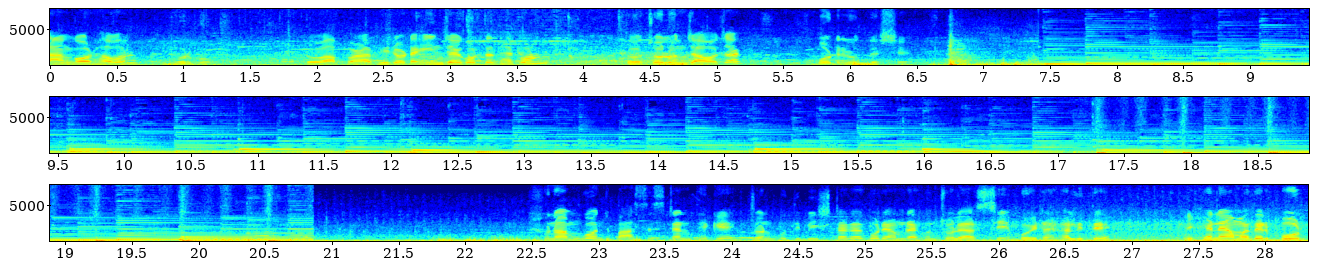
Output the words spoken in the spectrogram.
টাঙ্গর হাওর ঘুরবো তো আপনারা ভিডিওটা এনজয় করতে থাকুন। তো চলুন যাওয়া যাক বোটের উদ্দেশ্যে। বাস স্ট্যান্ড থেকে জনপ্রতি বিশ টাকা করে আমরা এখন চলে আসছি বৈঠাখালিতে। এখানে আমাদের বোট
